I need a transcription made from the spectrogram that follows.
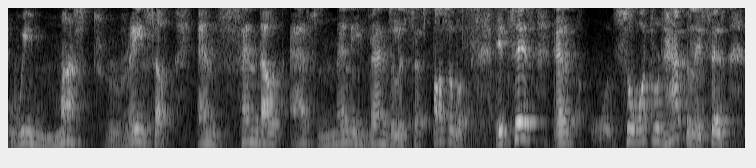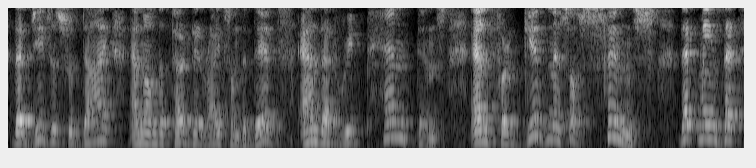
we must raise up and send out as many evangelists as possible. It says, and so what would happen? It says that Jesus should die and on the third day rise from the dead, and that repentance and forgiveness of sins that means that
